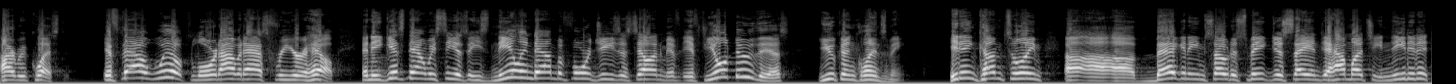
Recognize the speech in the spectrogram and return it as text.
I request it. If thou wilt, Lord, I would ask for your help. And he gets down, we see as he's kneeling down before Jesus, telling him, if, if you'll do this, you can cleanse me. He didn't come to him uh, uh, uh, begging him, so to speak, just saying how much he needed it.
